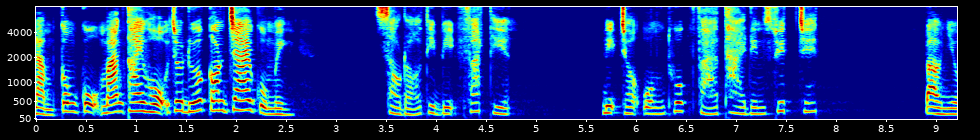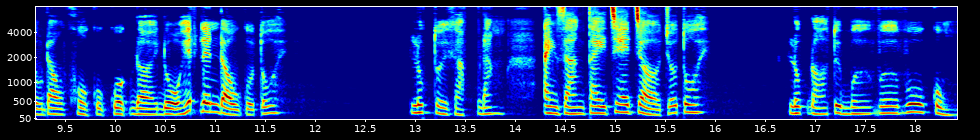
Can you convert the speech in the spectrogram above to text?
làm công cụ mang thai hộ cho đứa con trai của mình. Sau đó thì bị phát hiện, bị cho uống thuốc phá thai đến suýt chết. Bao nhiêu đau khổ của cuộc đời đổ hết lên đầu của tôi. Lúc tôi gặp Đăng, anh giang tay che chở cho tôi. Lúc đó tôi bơ vơ vô cùng.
